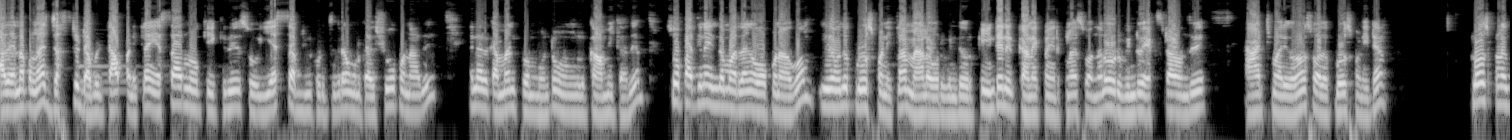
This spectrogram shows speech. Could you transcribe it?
அதை என்ன பண்ணலாம்? ஜஸ்ட் டபுள் டாப் பண்ணிக்கலாம். எஸ்ஆர் நோ கேக்குது. ஸோ எஸ் அப்படின்னு கொடுத்துக்கிறேன். உங்களுக்கு அது ஷோ பண்ணாது. ஏன்னா அது கமெண்ட் மட்டும் உங்களுக்கு காமிக்காது. ஸோ பார்த்தீங்கன்னா இந்த மாதிரி தாங்க ஓப்பன் ஆகும். இதை வந்து க்ளோஸ் பண்ணிக்கலாம். மேலே ஒரு விண்டோ இருக்கு. இன்டர்நெட் கனெக்ட் பண்ணிருக்கலாம். ஸோ அதனால ஒரு விண்டோ எக்ஸ்ட்ரா வந்து ஆட்ஸ் மாதிரி வரும். ஸோ அதை க்ளோஸ் பண்ணிட்டேன். க்ளோஸ் பண்ணது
